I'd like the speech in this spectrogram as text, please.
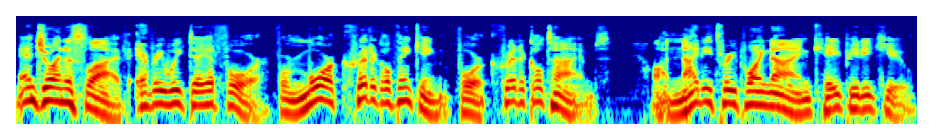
And join us live every weekday at 4 for more critical thinking for critical times on 93.9 KPDQ.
